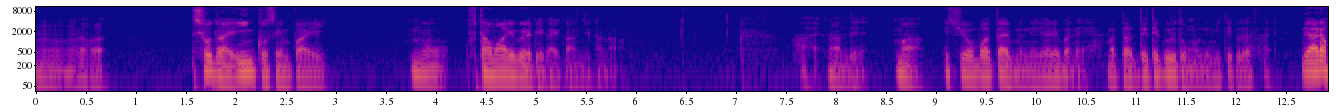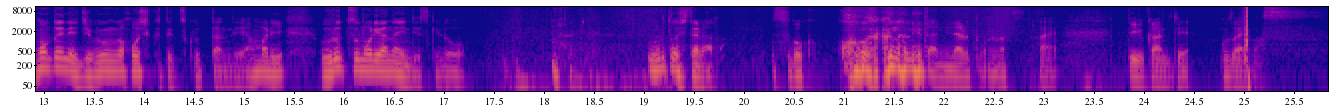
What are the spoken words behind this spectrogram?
な。うんだから初代インコ先輩の二回りぐらいでかい感じかな。はい。なんでまあ一応オーバータイムねやればねまた出てくると思うんで見てください。であれ本当にね自分が欲しくて作ったんであんまり売るつもりはないんですけど、売るとしたらすごく高額な値段になると思います。はい。っていう感じでございます。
